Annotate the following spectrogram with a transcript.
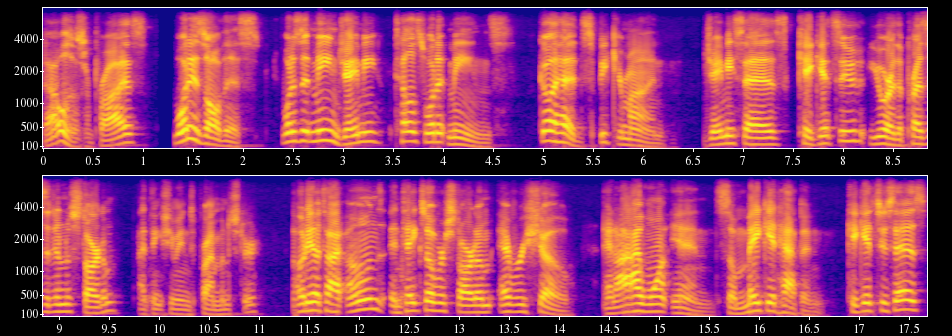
That was a surprise. What is all this? What does it mean, Jamie? Tell us what it means. Go ahead, speak your mind. Jamie says, Kagetsu, you are the president of Stardom. I think she means prime minister. Oedo Tai owns and takes over Stardom every show, and I want in, so make it happen. Kagetsu says,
